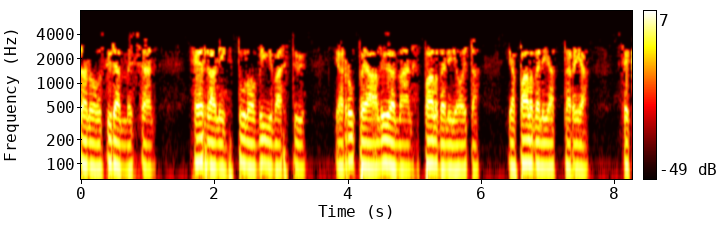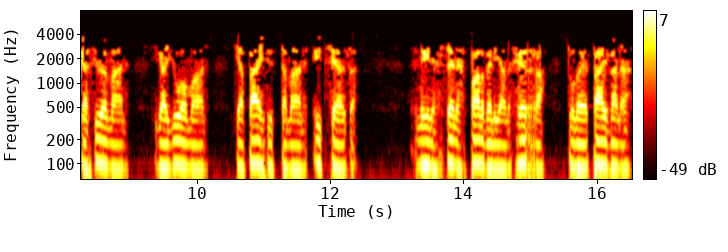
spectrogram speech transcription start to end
sanoo sydämessään, Herrani tulo viivästyy, ja rupeaa lyömään palvelijoita ja palvelijattaria sekä syömään ja juomaan ja päihdyttämään itseänsä, niin sen palvelijan Herra tulee päivänä,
